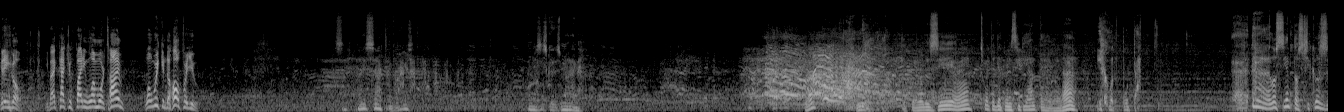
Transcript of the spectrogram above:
Gringo, if I catch you fighting one more time, one week in the hole for you. Some nice acting, Vargas. Almost as good as mine. ¿Qué puedo decir, eh? Suerte de principiante, ¿verdad? Hijo de puta. Eh, lo siento, chicos.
